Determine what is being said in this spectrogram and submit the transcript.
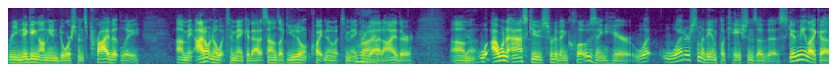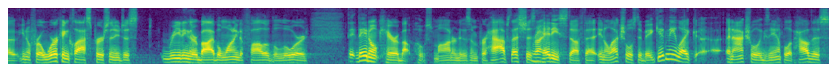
reneging on the endorsements privately. I mean, I don't know what to make of that. It sounds like you don't quite know what to make of that either. Um, Yeah. I want to ask you, sort of in closing here, what what are some of the implications of this? Give me like a you know for a working class person who just reading their Bible, wanting to follow the Lord. They, they don't care about postmodernism, perhaps. That's just Right. heady stuff that intellectuals debate. Give me like a, an actual example of how this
